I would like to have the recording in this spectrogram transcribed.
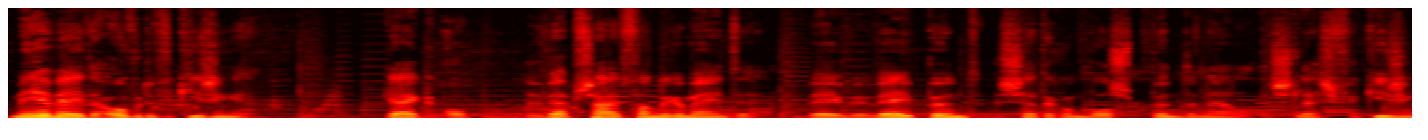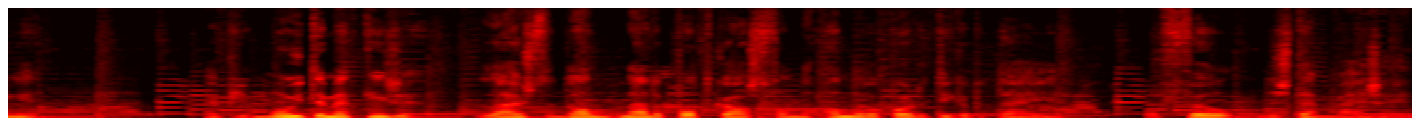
Meer weten over de verkiezingen? Kijk op de website van de gemeente www.zettergenbos.nl/verkiezingen. Heb je moeite met kiezen? Luister dan naar de podcast van de andere politieke partijen of vul de stemwijzer in.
